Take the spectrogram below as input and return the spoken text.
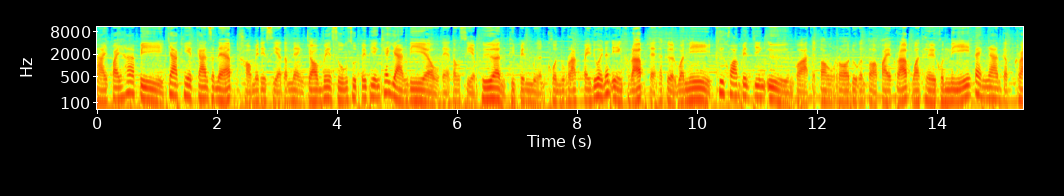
หายไป 5 ปี จากเหตุการณ์ snap เขาไม่ได้เสียตำแหน่งจอมเวทสูงสุดไปเพียงแค่อย่างเดียว แต่ต้องเสียเพื่อนที่เป็นเหมือนคนรักไปด้วยนั่นเองครับ แต่ถ้าเกิดว่านี่คือความเป็นจริงอื่นก็อาจจะต้องรอดูกันต่อไปครับ ว่าเธอคนนี้แต่งงานกับใคร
